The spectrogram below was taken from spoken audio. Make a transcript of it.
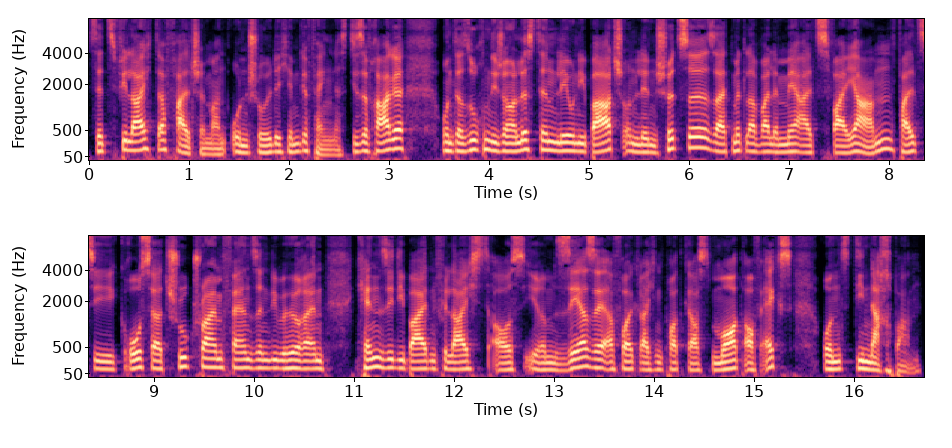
sitzt vielleicht der falsche Mann unschuldig im Gefängnis? Diese Frage untersuchen die Journalistinnen Leonie Bartsch und Lynn Schütze seit mittlerweile mittlerweile mehr als zwei Jahren. Falls Sie großer True Crime Fan sind, liebe HörerInnen, kennen Sie die beiden vielleicht aus ihrem sehr, sehr erfolgreichen Podcast Mord auf Ex und Die Nachbarn.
